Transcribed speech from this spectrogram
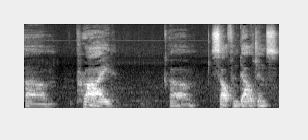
um, pride, um, self-indulgence,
